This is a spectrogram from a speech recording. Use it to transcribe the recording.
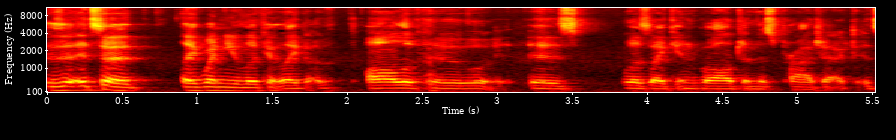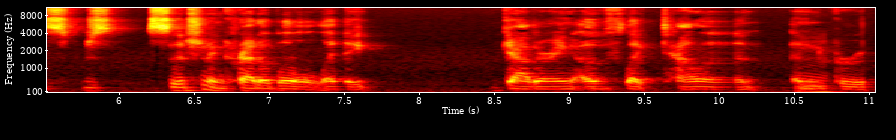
it's a like when you look at like all of who is was like involved in this project, it's just such an incredible like gathering of like talent and Mm. group.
